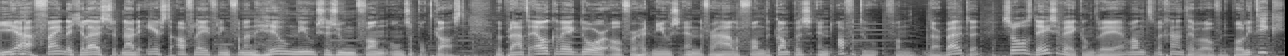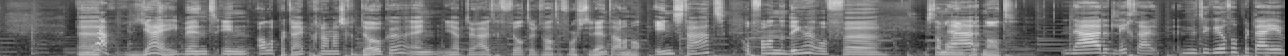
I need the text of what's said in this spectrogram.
Ja, fijn dat je luistert naar de eerste aflevering van een heel nieuw seizoen van onze podcast. We praten elke week door over het nieuws en de verhalen van de campus en af en toe van daarbuiten. Zoals deze week, Andrea, want we gaan het hebben over de politiek. Uh, ja. Jij bent in alle partijprogramma's gedoken en je hebt eruit gefilterd wat er voor studenten allemaal in staat. Opvallende dingen of uh, is het allemaal ja, één pot nat? Nou, dat ligt uit. Natuurlijk, heel veel partijen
